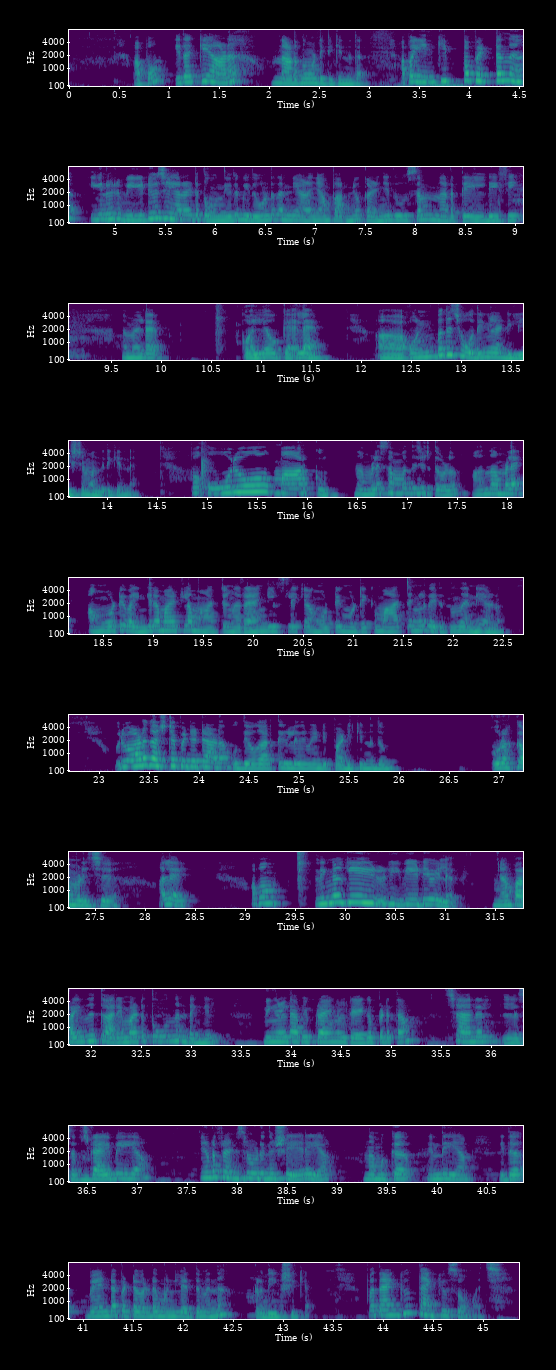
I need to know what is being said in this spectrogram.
അപ്പം ഇതൊക്കെയാണ് നടന്നുകൊണ്ടിരിക്കുന്നത്. അപ്പോൾ എനിക്കിപ്പോൾ പെട്ടെന്ന് ഇങ്ങനൊരു വീഡിയോ ചെയ്യാനായിട്ട് തോന്നിയതും ഇതുകൊണ്ട് തന്നെയാണ് ഞാൻ പറഞ്ഞു. കഴിഞ്ഞ ദിവസം നടത്തിയ എൽ ഡി സി നമ്മളുടെ കൊല്ലമൊക്കെ അല്ലേ? ഒൻപത് ചോദ്യങ്ങളാണ് ഡിലീഷൻ വന്നിരിക്കുന്നത് അപ്പോൾ ഓരോ മാർക്കും നമ്മളെ സംബന്ധിച്ചിടത്തോളം അത് നമ്മളെ അങ്ങോട്ട് ഭയങ്കരമായിട്ടുള്ള മാറ്റങ്ങൾ റാങ്ക് ലിസ്റ്റിലേക്ക് അങ്ങോട്ടും ഇങ്ങോട്ടേക്ക് മാറ്റങ്ങൾ വരുന്നത് തന്നെയാണ്. ഒരുപാട് കഷ്ടപ്പെട്ടിട്ടാണ് ഉദ്യോഗാർത്ഥികളിന് വേണ്ടി പഠിക്കുന്നതും ഉറക്കം വിളിച്ച് അല്ലേ? അപ്പം നിങ്ങൾക്ക് ഈ വീഡിയോയിൽ ഞാൻ പറയുന്നത് കാര്യമായിട്ട് തോന്നുന്നുണ്ടെങ്കിൽ നിങ്ങളുടെ അഭിപ്രായങ്ങൾ രേഖപ്പെടുത്താം. ചാനൽ സബ്സ്ക്രൈബ് ചെയ്യുക. നിങ്ങളുടെ ഫ്രണ്ട്സിനോട് ഇന്ന് ഷെയർ ചെയ്യാം നമുക്ക് എന്ത് ചെയ്യാം? ഇത് വേണ്ടപ്പെട്ടവരുടെ മുന്നിൽ എത്തുമെന്ന് പ്രതീക്ഷിക്കാം. അപ്പോൾ thank you thank you so much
